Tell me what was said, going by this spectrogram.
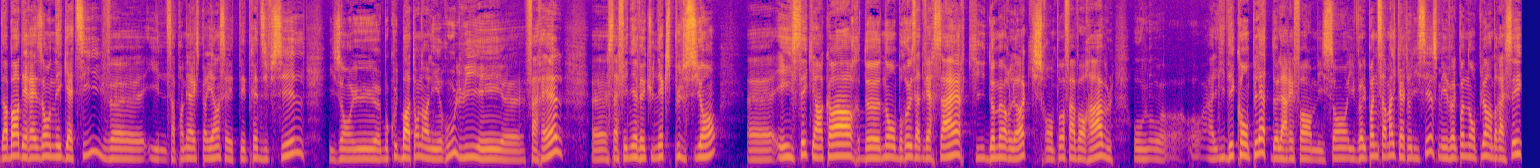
d'abord des raisons négatives. sa première expérience a été très difficile. Ils ont eu beaucoup de bâtons dans les roues, lui et Farel. ça finit avec une expulsion. Euh, et il sait qu'il y a encore de nombreux adversaires qui demeurent là, qui ne seront pas favorables à l'idée complète de la réforme. Ils ne veulent pas nécessairement le catholicisme, mais ils ne veulent pas non plus embrasser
